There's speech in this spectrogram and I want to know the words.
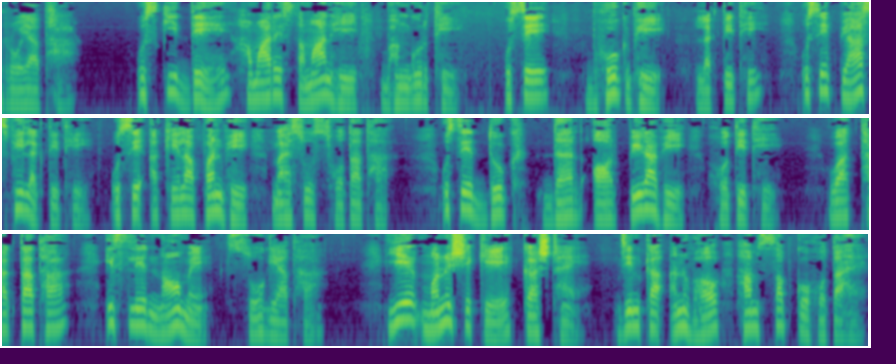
रोया था। उसकी देह हमारे समान ही भंगुर थी। उसे भूख भी लगती थी, उसे प्यास भी लगती थी, उसे अकेलापन भी महसूस होता था, उसे दुख, दर्द और पीड़ा भी होती थी। वह थकता था, इसलिए नाव में सो गया था। ये मनुष्य के कष्ट हैं, जिनका अनुभव हम सबको होता है।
